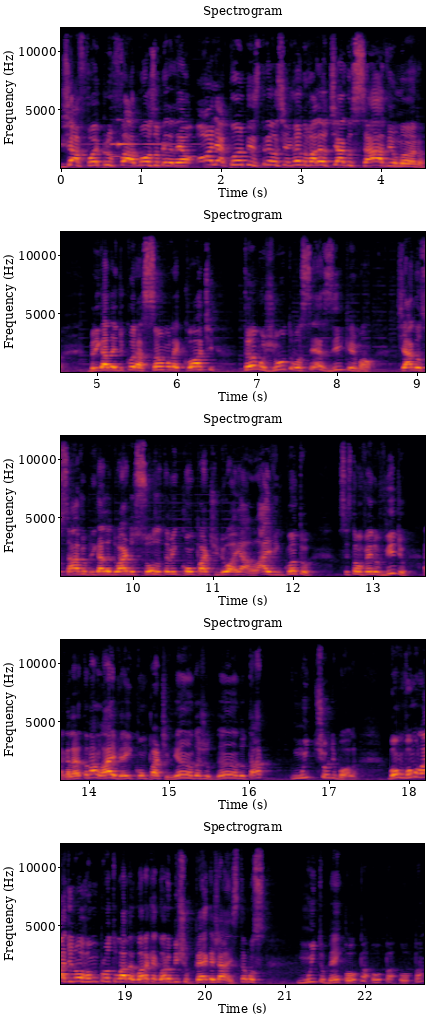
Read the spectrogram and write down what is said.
já foi pro famoso Beleléu. Olha quantas estrelas chegando. Valeu, Thiago Sávio, mano. Obrigado aí de coração, molecote. Tamo junto. Você é zica, irmão. Thiago Sávio, obrigado Eduardo Souza também compartilhou aí a live enquanto vocês estão vendo o vídeo. A galera tá na live aí compartilhando, ajudando, tá muito show de bola. Bom, vamos lá de novo, vamos pro outro lado agora que agora o bicho pega, já estamos muito bem. Opa, opa, opa.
